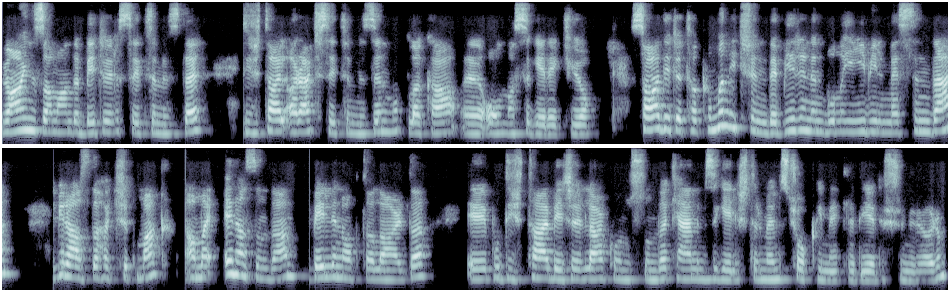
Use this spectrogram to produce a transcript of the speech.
ve aynı zamanda beceri setimizde dijital araç setimizin mutlaka e, olması gerekiyor. Sadece takımın içinde birinin bunu iyi bilmesinden biraz daha çıkmak ama en azından belli noktalarda e, bu dijital beceriler konusunda kendimizi geliştirmemiz çok kıymetli diye düşünüyorum.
